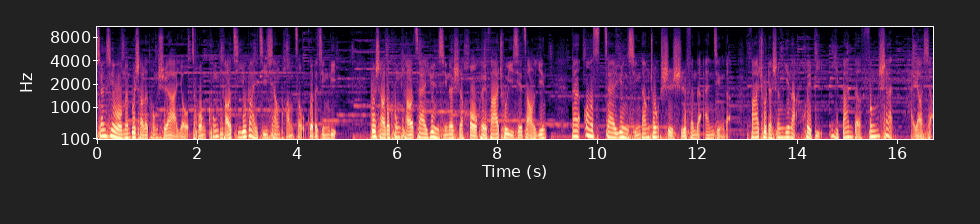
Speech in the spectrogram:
相信我们不少的同学啊，有从空调机外机箱旁走过的经历。不少的空调在运行的时候会发出一些噪音，但 OS 在运行当中是十分的安静的，发出的声音啊会比一般的风扇还要小。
